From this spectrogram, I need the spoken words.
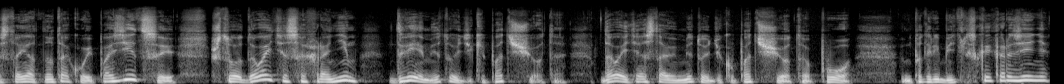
стоят на такой позиции, что давайте сохраним две методики подсчета. Давайте оставим методику подсчета по потребительской корзине,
